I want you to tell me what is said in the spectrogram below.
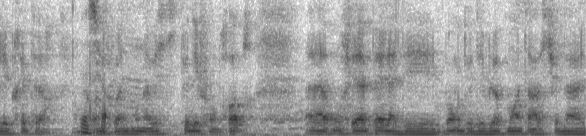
les prêteurs. Bien Encore sûr. une fois, nous, on n'investit que des fonds propres. On fait appel à des banques de développement international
